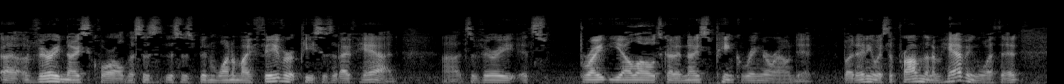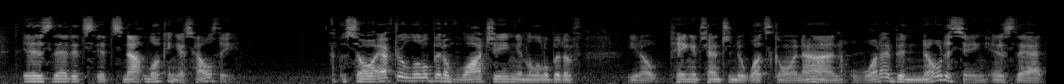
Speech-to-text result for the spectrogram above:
uh, a very nice coral. This is this has been one of my favorite pieces that I've had. Uh, it's a very it's bright yellow. It's got a nice pink ring around it. But anyways, the problem that I'm having with it is that it's it's not looking as healthy so after a little bit of watching and a little bit of you know paying attention to what's going on what i've been noticing is that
